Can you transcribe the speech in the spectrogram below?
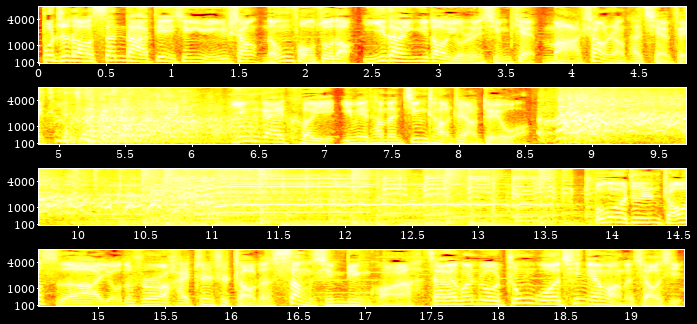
不知道三大电信运营商能否做到，一旦遇到有人行骗，马上让他欠费。应该可以，因为他们经常这样对我。不过这人找死啊，有的时候还真是找的丧心病狂啊！再来关注中国青年网的消息。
